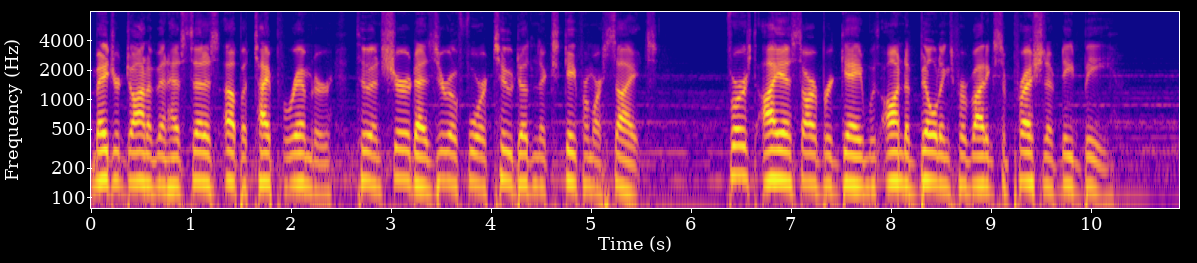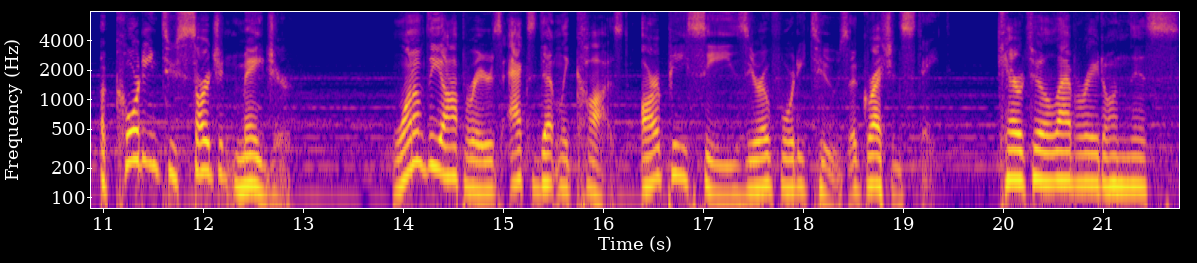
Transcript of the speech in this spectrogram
Major Donovan had set us up a tight perimeter to ensure that 042 doesn't escape from our sights. 1st ISR Brigade was on the buildings providing suppression if need be. According to Sergeant Major, one of the operators accidentally caused RPC-042's aggression state. Care to elaborate on this?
